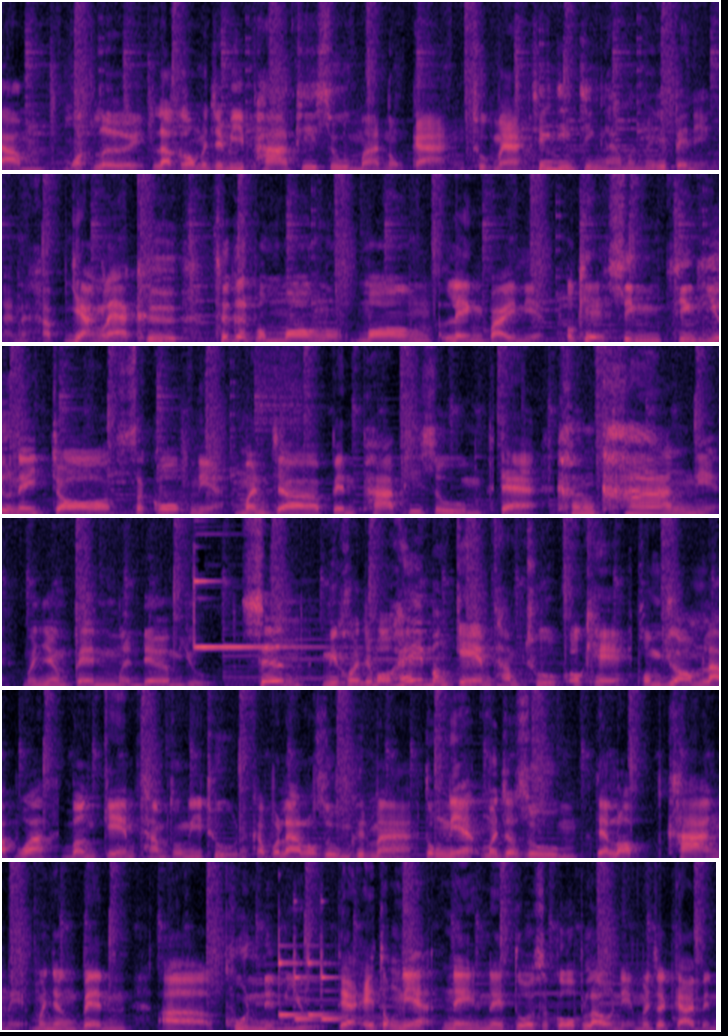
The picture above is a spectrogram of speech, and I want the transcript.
ดำๆหมดเลย แล้วก็มันจะมีภาพที่ซูมมาตรงกลาง ถูกไหมซึ่งจริง ๆ แล้วมันไม่ได้เป็นอย่างนั้นนะครับ อย่างแรกคือถ้าเกิดผมมองมองเล็งไปเนี่ย โอเค สิ่งสิ่งที่อยู่ในจอสโคปเนี่ย มันจะเป็นภาพที่ซูม แต่ข้างๆเนี่ยมันยังเป็นเหมือนเดิมอยู่ ซึ่งมีคนจะบอกเฮ้ยบางเกมทำถูกโอเค ผมยอมรับว่าบางเกมทำตรงนี้ถูกนะครับเวลาเราซูมขึ้นมา ตรงเนี้ยมันจะซูมแต่รอบข้างเนี่ยมันยังเป็นอ่าคูณ1อยู่ แต่ไอ้ตรงเนี้ยในในตัวสโคปเราเนี่ยมันจะกลายเป็น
